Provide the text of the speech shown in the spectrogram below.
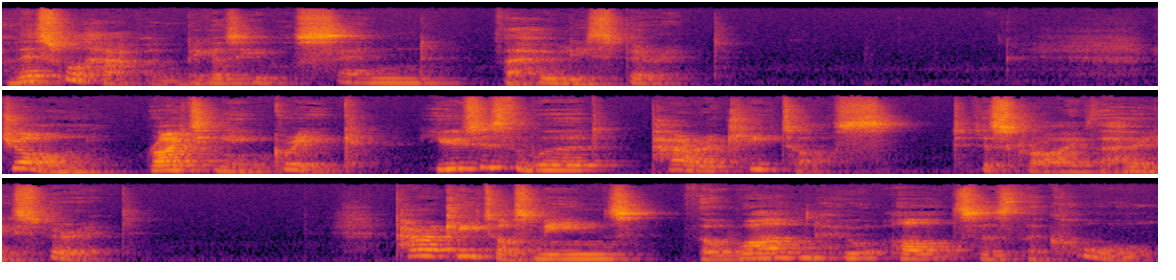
And this will happen because he will send the Holy Spirit. John, writing in Greek, uses the word parakletos describe the Holy Spirit. Parakletos means the one who answers the call.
